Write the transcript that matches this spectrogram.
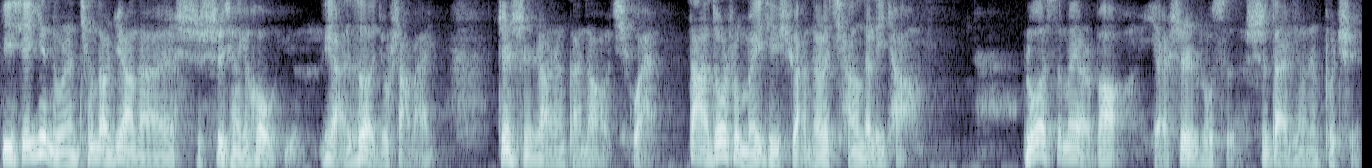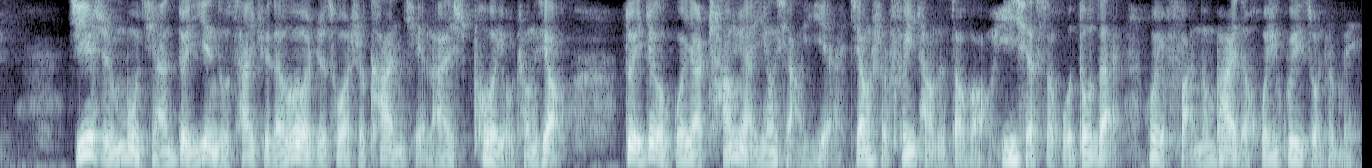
一些印度人听到这样的事事情以后，脸色就煞白，真是让人感到奇怪。大多数媒体选择了强硬的立场，《罗斯梅尔报》也是如此，实在令人不齿。即使目前对印度采取的遏制措施看起来颇有成效，对这个国家长远影响也将是非常的糟糕。一切似乎都在为反动派的回归做准备。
